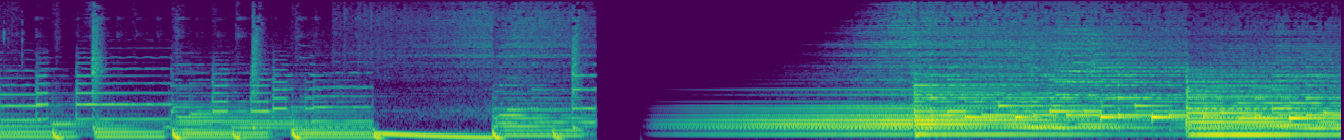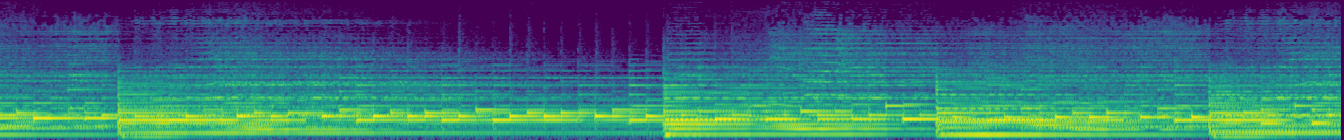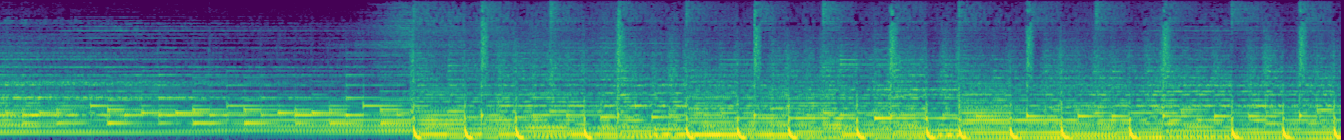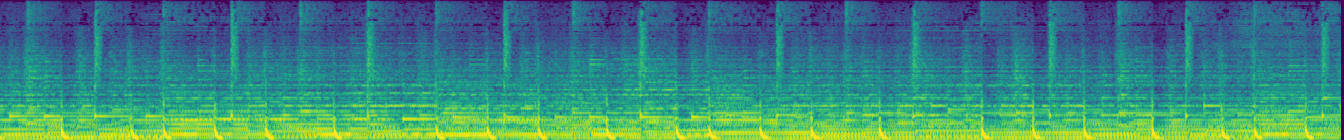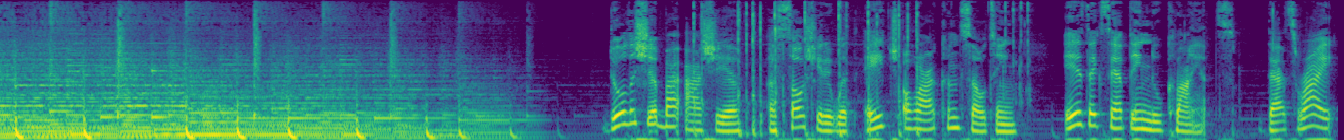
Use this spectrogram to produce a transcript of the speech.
Doulaship by Ashia, associated with HR Consulting, is accepting new clients. That's right.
